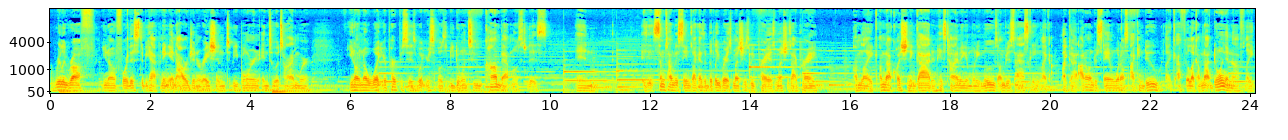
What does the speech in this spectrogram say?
really rough, you know, for this to be happening in our generation, to be born into a time where you don't know what your purpose is, what you're supposed to be doing to combat most of this. And it, sometimes it seems like as a believer, as much as we pray, as much as I pray, I'm like, I'm not questioning God and his timing and when he moves. I'm just asking, like, like God, I don't understand what else I can do. Like, I feel like I'm not doing enough. Like,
